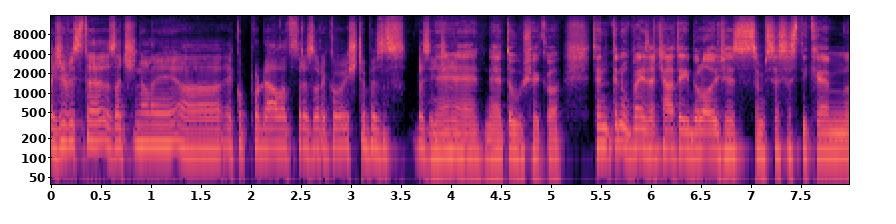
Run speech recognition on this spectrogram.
Takže vy jste začínali uh, jako prodávat Trezor jako ještě bez, bez Ne, ne, ne, to už jako, ten, ten úplně začátek bylo, že jsem se se stykem uh,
